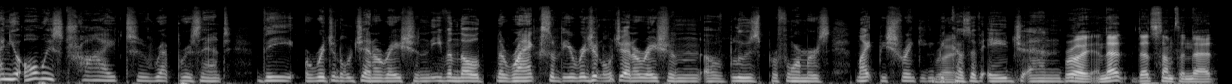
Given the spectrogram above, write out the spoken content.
And you always try to represent the original generation, even though the ranks of the original generation of blues performers might be shrinking right. because of age and right. And that that's something that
